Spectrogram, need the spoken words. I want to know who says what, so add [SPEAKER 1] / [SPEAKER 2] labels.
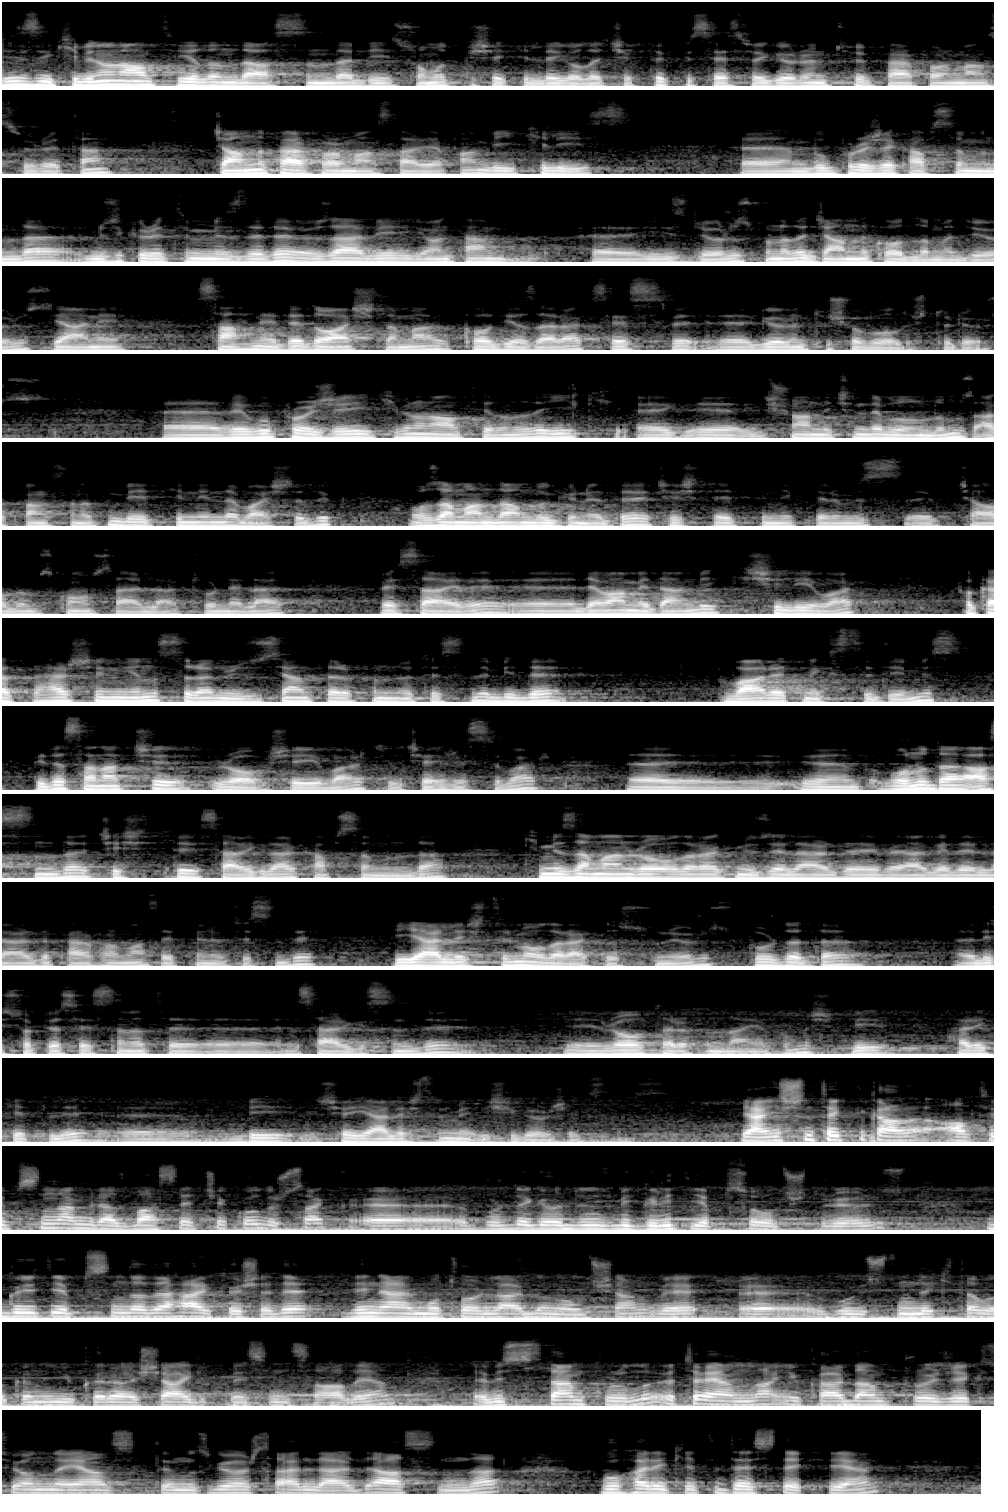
[SPEAKER 1] Biz 2016 yılında aslında bir somut bir şekilde yola çıktık. Bir ses ve görüntü performansı üreten, canlı performanslar yapan bir ikiliyiz. Ee, Bu proje kapsamında müzik üretimimizde de özel bir yöntem e, izliyoruz. Buna da canlı kodlama diyoruz. Yani sahnede doğaçlama, kod yazarak ses ve e, görüntü şovu oluşturuyoruz. Ee, Ve bu projeyi 2016 yılında da ilk e, şu an içinde bulunduğumuz Akbank Sanat'ın bir etkinliğinde başladık. O zamandan bugüne de çeşitli etkinliklerimiz, e, çaldığımız konserler, turneler vesaire e, devam eden bir kişiliği var. Fakat her şeyin yanı sıra müzisyen tarafının ötesinde bir de var etmek istediğimiz bir de sanatçı rol şeyi var, çehresi var. E, Onu da aslında çeşitli sergiler kapsamında kimi zaman rol olarak müzelerde veya galerilerde performans etmenin ötesinde bir yerleştirme olarak da sunuyoruz. Burada da Distopya Ses Sanatı e, sergisinde e, Raw tarafından yapılmış bir hareketli e, bir şey yerleştirme işi göreceksiniz.
[SPEAKER 2] Yani işin teknik al- altyapısından biraz bahsedecek olursak, e, burada gördüğünüz bir grid yapısı oluşturuyoruz. Bu grid yapısında da her köşede lineer motorlardan oluşan ve e, bu üstündeki tabakanın yukarı aşağı gitmesini sağlayan e, bir sistem kurulu. Öte yandan yukarıdan projeksiyonla yansıttığımız görsellerde aslında bu hareketi destekleyen,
